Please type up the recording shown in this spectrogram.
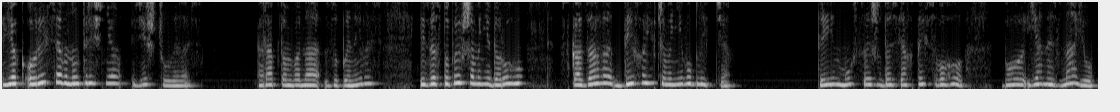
як Орися внутрішньо зіщулилась. Раптом вона зупинилась і, заступивши мені дорогу, сказала, дихаючи мені в обличчя. Ти мусиш досягти свого, бо я не знаю,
